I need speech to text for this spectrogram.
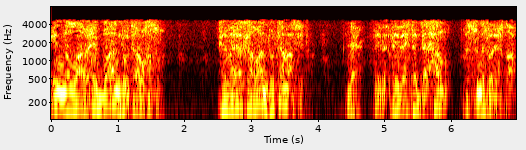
إن الله يحب أن تؤتى رخصه كما يكره أن تؤتى معصيته. نعم. فإذا اشتد الحر فالسنة الإفطار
